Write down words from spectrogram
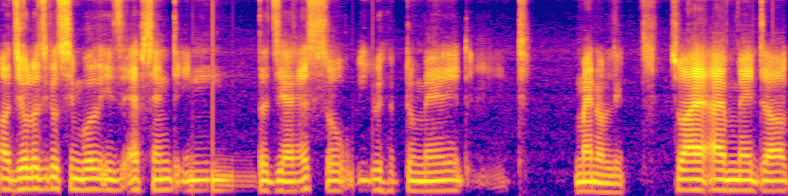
a geological symbol is absent in the GIS so you have to make it manually. So I, I made a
